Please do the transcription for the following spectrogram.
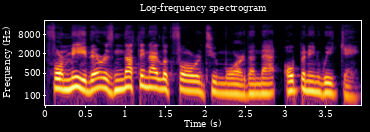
for me, there is nothing I look forward to more than that opening week game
